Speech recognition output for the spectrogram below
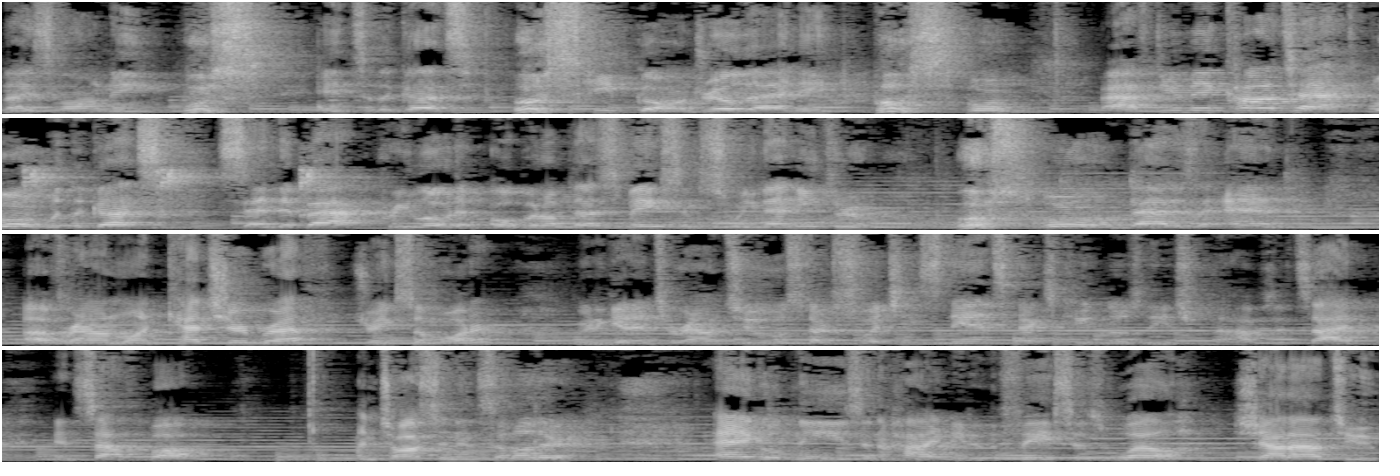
Nice long knee. Whoosh, into the guts. Whoosh, keep going. Drill that knee. Whoosh, boom. After you make contact, boom, with the guts, send it back. Preload it. Open up that space and swing that knee through. Whoosh, boom. That is the end of round one. Catch your breath. Drink some water. We're gonna get into round two. We'll start switching stance, executing those knees from the opposite side and southpaw, and tossing in some other angled knees and a high knee to the face as well. Shout out to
